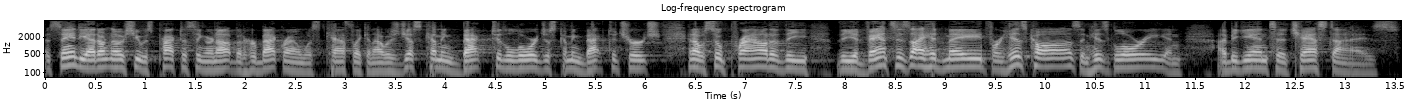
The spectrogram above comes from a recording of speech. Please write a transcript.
Uh, Sandy, I don't know if she was practicing or not, but her background was Catholic, and I was just coming back to the Lord, just coming back to church, and I was so proud of the, the advances I had made for His cause and His glory, and I began to chastise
